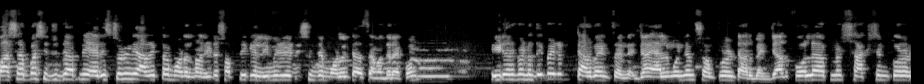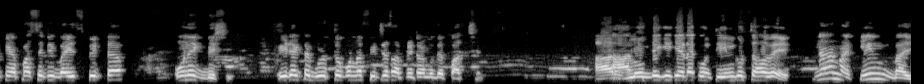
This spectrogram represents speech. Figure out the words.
পাশাপাশি যদি আপনি অ্যারিস্টনেরই আরেকটা মডেল মানে এটা সব থেকে লিমিটেড এডিশন যে মডেলটা আছে আমাদের এখন এটার ফ্যানটা দেখবেন এটা টারবাইন ফ্যান যা অ্যালুমিনিয়াম সম্পূর্ণ টারবাইন যার ফলে আপনার সাকশন করার ক্যাপাসিটি বা স্পিডটা অনেক বেশি। এটা একটা গুরুত্বপূর্ণ ফিচার্স আপনি এটার মধ্যে পাচ্ছেন। আর লোক দেখি কি এটা কোন ক্লিন করতে হবে? না না ক্লিন ভাই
